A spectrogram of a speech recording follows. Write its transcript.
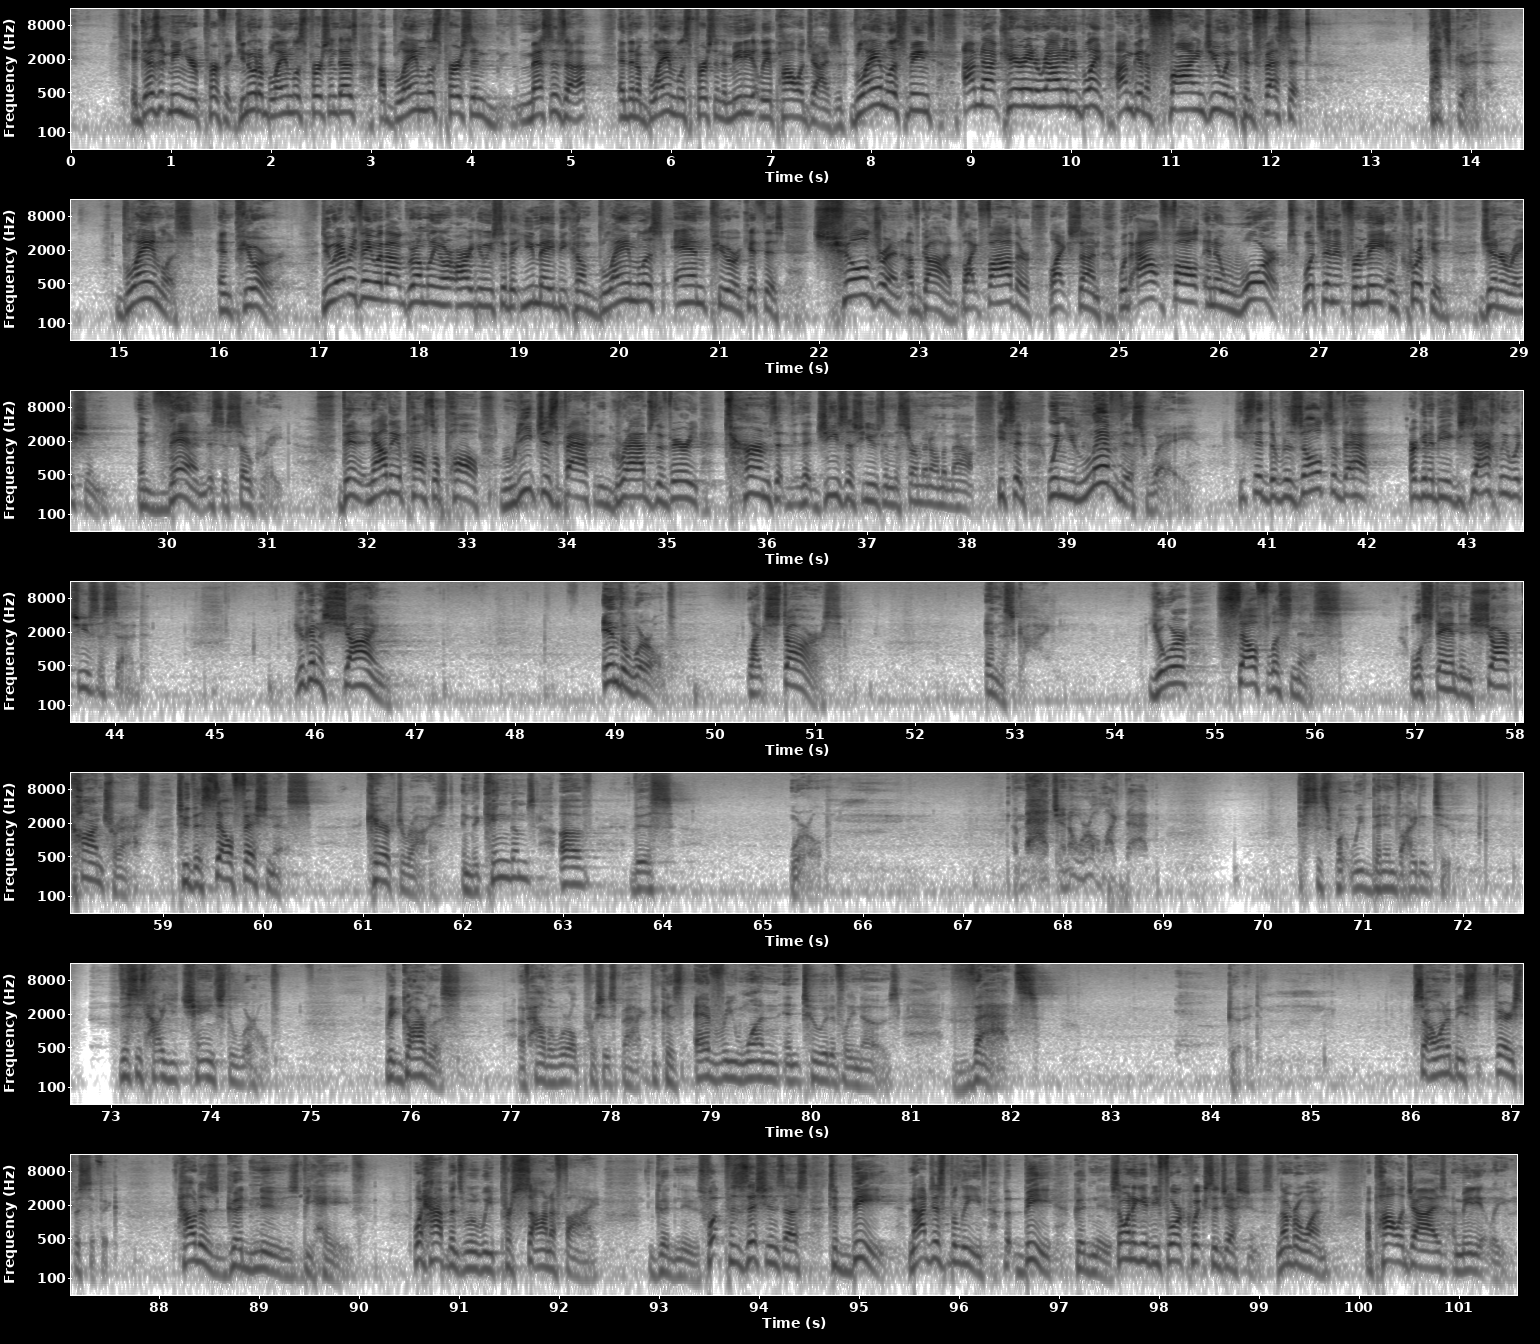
It doesn't mean you're perfect. Do you know what a blameless person does? A blameless person messes up, and then a blameless person immediately apologizes. Blameless means I'm not carrying around any blame. I'm going to find you and confess it. That's good blameless and pure. Do everything without grumbling or arguing so that you may become blameless and pure. Get this children of God, like father, like son, without fault in a warped, what's in it for me, and crooked generation. And then, this is so great. Then, now the Apostle Paul reaches back and grabs the very terms that, that Jesus used in the Sermon on the Mount. He said, When you live this way, he said, the results of that are going to be exactly what Jesus said. You're going to shine in the world like stars in the sky. Your selflessness will stand in sharp contrast to the selfishness characterized in the kingdoms of this world. Imagine a world like that. This is what we've been invited to. This is how you change the world, regardless of how the world pushes back, because everyone intuitively knows that's good. So I want to be very specific. How does good news behave? What happens when we personify good news? What positions us to be, not just believe, but be good news? So I want to give you four quick suggestions. Number one, apologize immediately.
